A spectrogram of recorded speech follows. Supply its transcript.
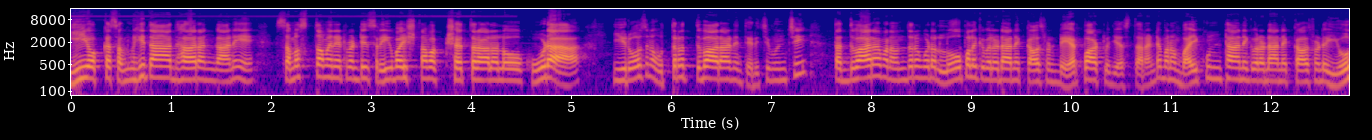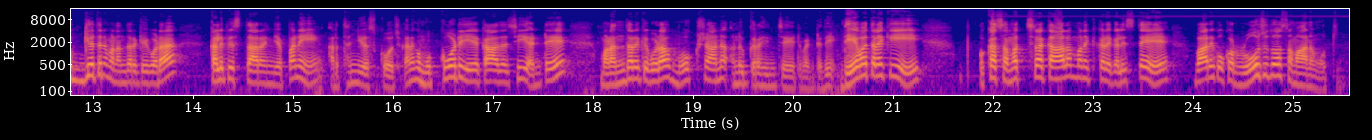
ఈ యొక్క సంహిత ఆధారంగానే సమస్తమైనటువంటి శ్రీ వైష్ణవ క్షేత్రాలలో కూడా ఈ రోజున ఉత్తర ద్వారాన్ని తెరిచి ఉంచి తద్వారా మనందరం కూడా లోపలికి వెళ్ళడానికి కావాల్సిన ఏర్పాట్లు చేస్తారంటే మనం వైకుంఠానికి వెళ్ళడానికి కావాల్సిన యోగ్యతని మనందరికీ కూడా కల్పిస్తారని చెప్పని అర్థం చేసుకోవచ్చు. కనుక ముక్కోటి ఏకాదశి అంటే మనందరికీ కూడా మోక్షాన్ని అనుగ్రహించేటువంటిది. దేవతలకి ఒక సంవత్సర కాలం మనకి ఇక్కడ గడిస్తే వారికి ఒక రోజుతో సమానం అవుతుంది.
